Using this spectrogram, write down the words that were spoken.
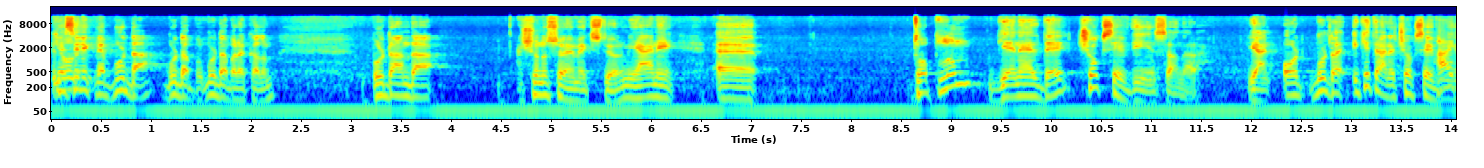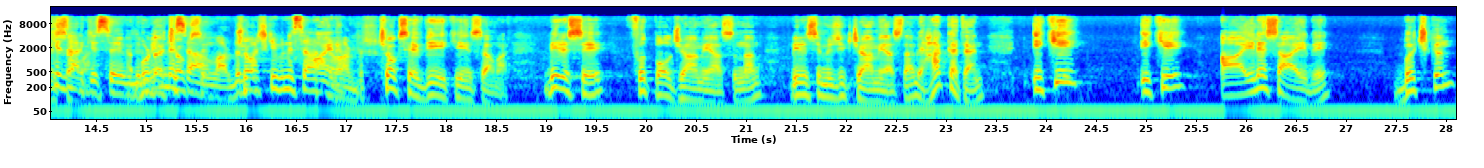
Kesinlikle burada, burada, burada bırakalım. Buradan da şunu söylemek istiyorum. Yani e, toplum genelde çok sevdiği insanlara. Yani or, burada iki tane çok sevdiği Herkes insan var. herkes sevebilir. Beni de seven se- vardır, başka birini seven de vardır. Çok sevdiği iki insan var. Birisi futbol camiasından, birisi müzik camiasından ve hakikaten iki iki aile sahibi bıçkın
